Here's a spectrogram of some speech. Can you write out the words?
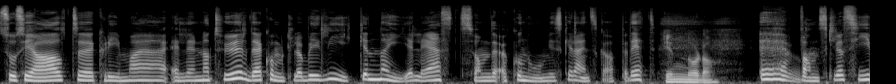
sosialt, eh, klima eller natur, det kommer til å bli like nøye lest som det økonomiske regnskapet ditt. Inn når da? Eh, vanskelig å si.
